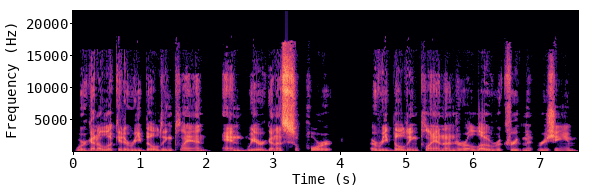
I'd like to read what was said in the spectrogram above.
We're going to look at a rebuilding plan and we're going to support a rebuilding plan under a low recruitment regime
